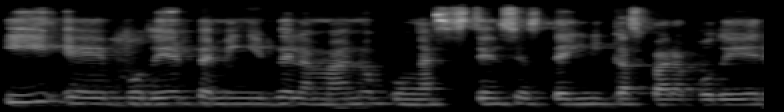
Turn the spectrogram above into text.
y poder también ir de la mano con asistencias técnicas para poder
